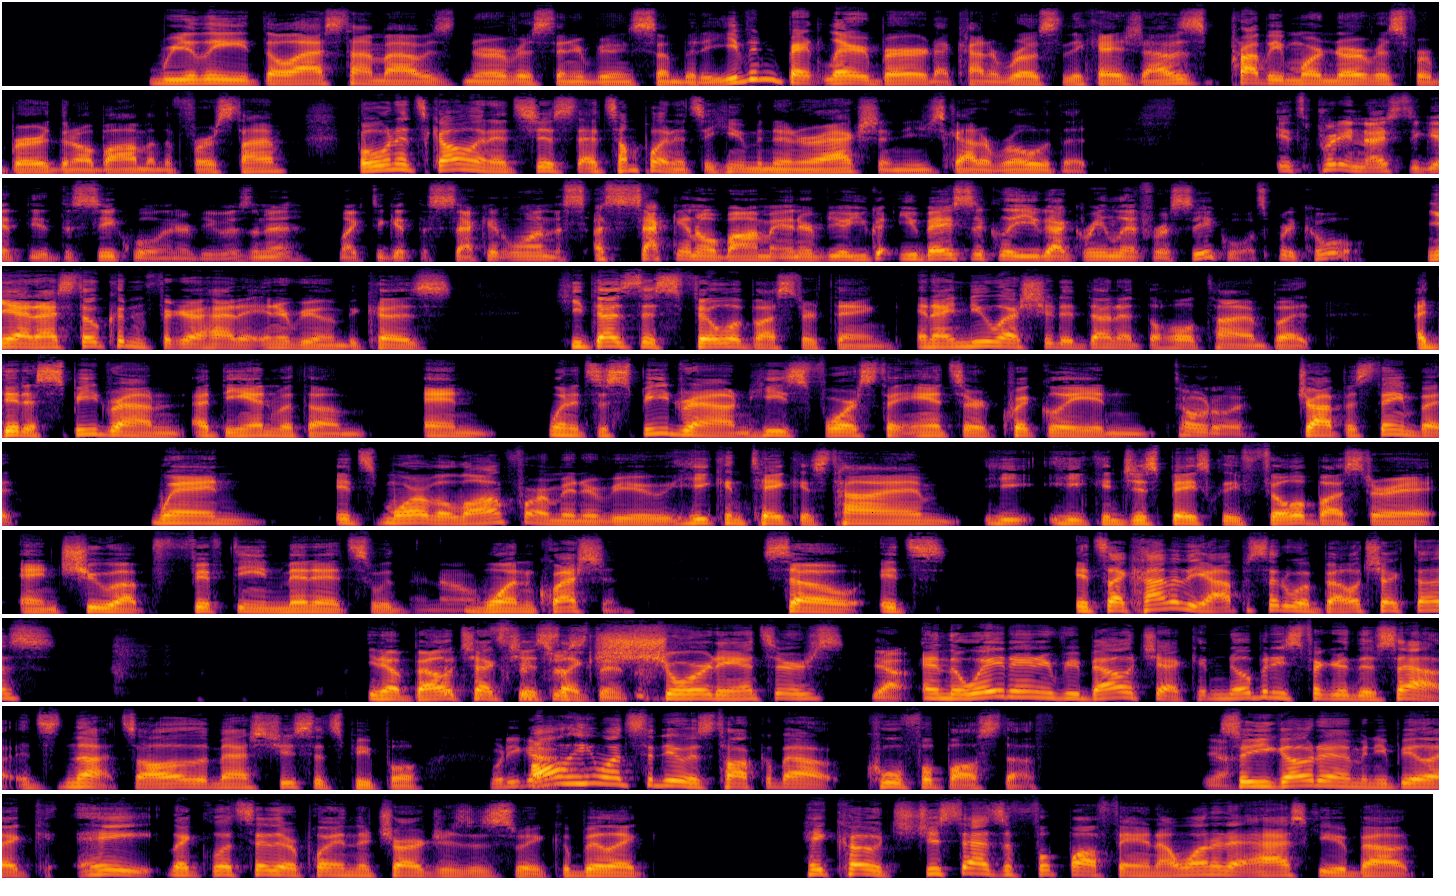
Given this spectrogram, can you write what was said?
really the last time I was nervous interviewing somebody. Even Larry Bird, I kind of rose to the occasion. I was probably more nervous for Bird than Obama the first time. But when it's going, it's just at some point it's a human interaction. You just got to roll with it. it's pretty nice to get the the sequel interview, isn't it? Like to get the second one, the, a second Obama interview. You got, you basically you got greenlit for a sequel. It's pretty cool. Yeah, and I still couldn't figure out how to interview him because he does this filibuster thing. And I knew I should have done it the whole time, but I did a speed round at the end with him, and when it's a speed round, he's forced to answer quickly and Totally. drop his thing. But when it's more of a long form interview, he can take his time. He he can just basically filibuster it and chew up 15 minutes with one question. So it's it's like kind of the opposite of what Belichick does. You know, Belichick just like short answers. Yeah. And the way to interview Belichick, and nobody's figured this out. It's nuts. All of the Massachusetts people. What do you got? All he wants to do is talk about cool football stuff. Yeah. So you go to him and you'd be like, hey, like, let's say they're playing the Chargers this week. He'll be like, hey, coach, just as a football fan, I wanted to ask you about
